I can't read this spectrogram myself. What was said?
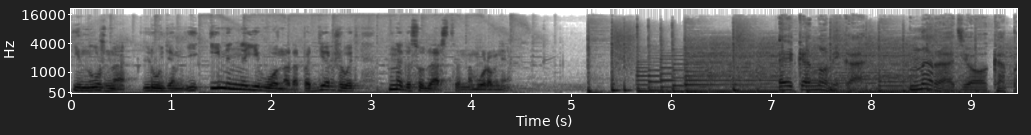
и нужно людям, и именно его надо поддерживать на государственном уровне. Экономика на радио КП.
